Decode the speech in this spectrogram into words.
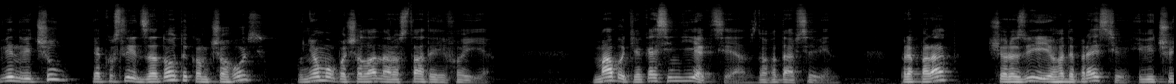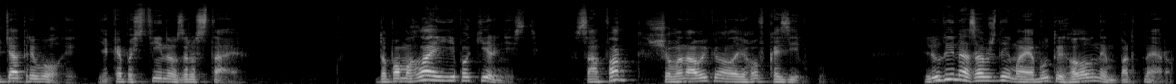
Він відчув, як услід за дотиком чогось у ньому почала наростати ейфорія. Мабуть, якась ін'єкція, здогадався він. Препарат, що розвіє його депресію і відчуття тривоги, яке постійно зростає. Допомогла її покірність. сам факт, що вона виконала його вказівку. Людина завжди має бути головним партнером.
